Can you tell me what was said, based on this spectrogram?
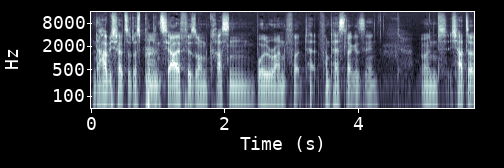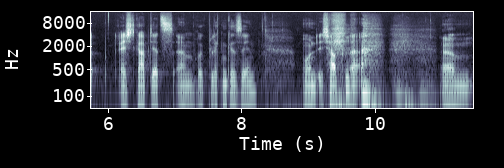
Und da habe ich halt so das mhm. Potenzial für so einen krassen Bullrun von Tesla gesehen. Und ich hatte recht gehabt jetzt, ähm, rückblickend gesehen. Und ich habe, äh, ähm,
